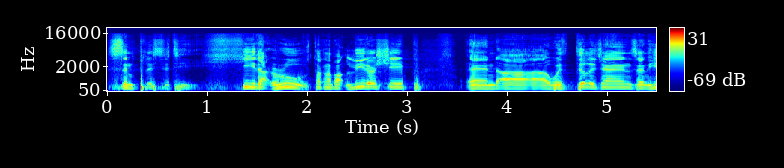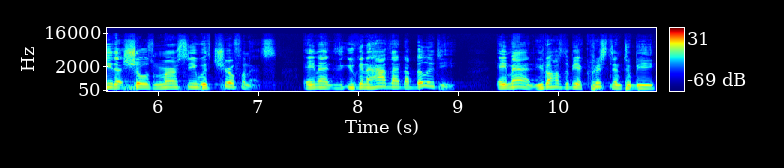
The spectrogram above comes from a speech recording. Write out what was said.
simplicity. He that rules." Talking about leadership and uh, with diligence, and he that shows mercy with cheerfulness. Amen. You can have that ability. Amen. You don't have to be a Christian to be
